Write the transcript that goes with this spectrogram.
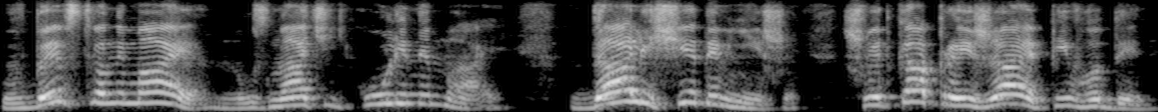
Вбивства немає, ну, значить, кулі немає. Далі ще дивніше. Швидка приїжджає півгодини.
